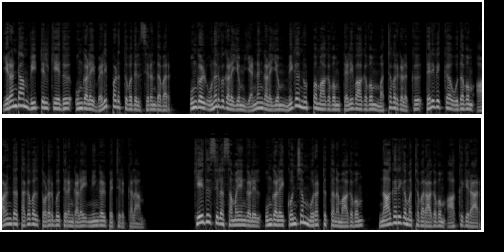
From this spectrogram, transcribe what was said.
இரண்டாம் வீட்டில் கேது உங்களை வெளிப்படுத்துவதில் சிறந்தவர் உங்கள் உணர்வுகளையும் எண்ணங்களையும் மிக நுட்பமாகவும் தெளிவாகவும் மற்றவர்களுக்கு தெரிவிக்க உதவும் ஆழ்ந்த தகவல் தொடர்பு திறன்களை நீங்கள் பெற்றிருக்கலாம். கேது சில சமயங்களில் உங்களை கொஞ்சம் முரட்டுத்தனமாகவும் நாகரிகமற்றவராகவும் ஆக்குகிறார்.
